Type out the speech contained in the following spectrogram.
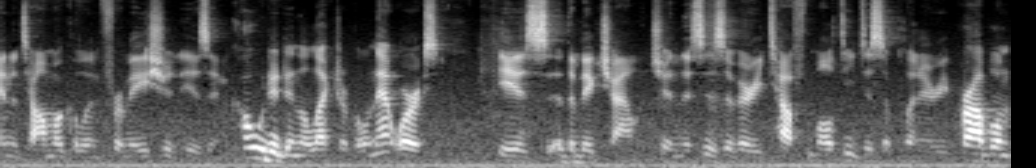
anatomical information is encoded in electrical networks is the big challenge. And this is a very tough multidisciplinary problem,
